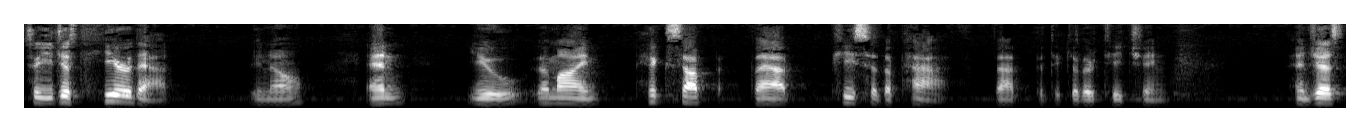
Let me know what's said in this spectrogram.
So you just hear that, you know, and you, the mind picks up that piece of the path, that particular teaching, and just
